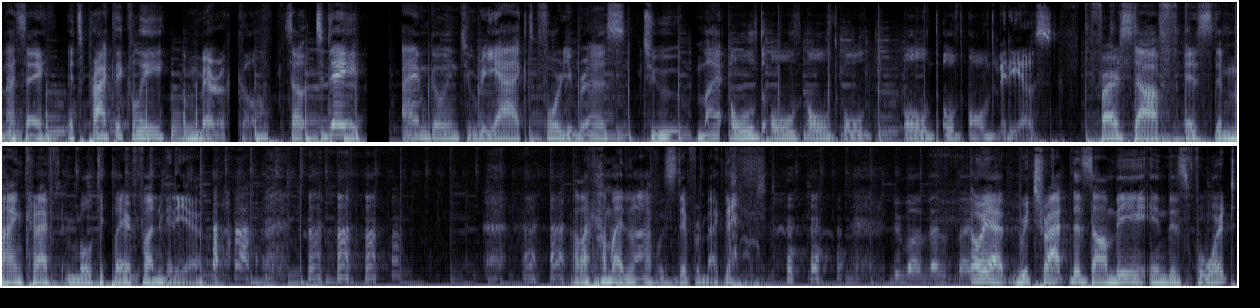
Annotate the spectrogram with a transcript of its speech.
can I say? It's practically a miracle. So today, I am going to react for you bros to my old, old, old, old, old, old, old videos. First off is the Minecraft multiplayer fun video. I like how my laugh was different back then. Du bara vänta. Oh yeah, we trap the zombie in this fort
